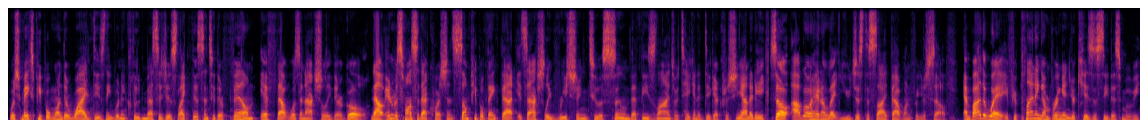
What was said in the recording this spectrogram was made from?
which makes people wonder why Disney would include messages like this into their film if that wasn't actually their goal. Now, in response to that question, some people think that it's actually reaching to assume that these lines were taking a dig at Christianity, so I'll go ahead and let you just decide that one for yourself. And by the way, if you're planning on bringing your kids to see this movie,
